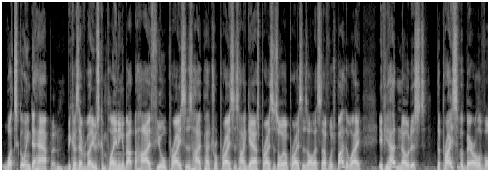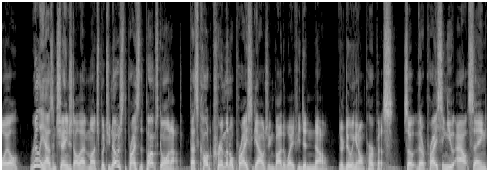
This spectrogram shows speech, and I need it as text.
what's going to happen? Because everybody was complaining about the high fuel prices, high petrol prices, high gas prices, oil prices, all that stuff, which, by the way, if you hadn't noticed, the price of a barrel of oil really hasn't changed all that much, but you notice the price of the pump's going up. That's called criminal price gouging, by the way, if you didn't know. They're doing it on purpose. So they're pricing you out saying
